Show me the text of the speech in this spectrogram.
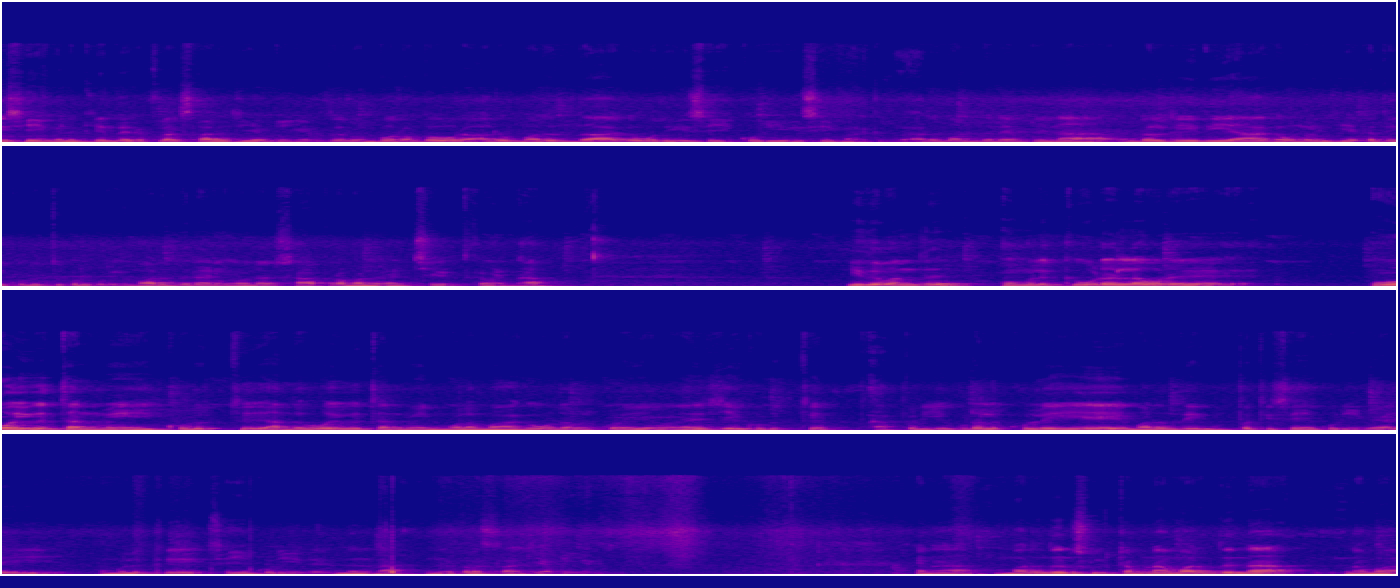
விஷயங்களுக்கு இந்த ரிஃப்ளெக்ஸாலஜி அப்படிங்கிறது ரொம்ப ரொம்ப ஒரு அருமருந்தாக உதவி செய்யக்கூடிய விஷயமா இருக்குது. அருமருந்துன்னு எப்படின்னா உடல் ரீதியாக உங்களுக்கு இயக்கத்தை கொடுத்து கொடுக்கக்கூடிய மருந்துனா நீங்கள் ஒன்று சாப்பிட்ற மருந்து நினச்சி எடுத்துக்க வேண்டாம். இது வந்து உங்களுக்கு உடலில் ஒரு ஓய்வுத்தன்மையை கொடுத்து அந்த ஓய்வுத்தன்மையின் மூலமாக உடலுக்குரிய எனர்ஜியை கொடுத்து அப்படி உடலுக்குள்ளேயே மருந்தை உற்பத்தி செய்யக்கூடிய வேலையை உங்களுக்கு செய்யக்கூடியது என்னதுன்னா இந்த அப்படிங்கிறது. ஏன்னா மருந்துன்னு சொல்லிட்டோம்னா மருந்துன்னா நம்ம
